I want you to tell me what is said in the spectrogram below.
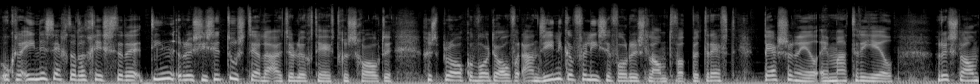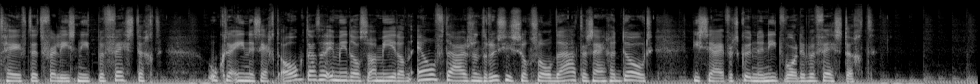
Oekraïne zegt dat het gisteren tien Russische toestellen uit de lucht heeft geschoten. Gesproken wordt over aanzienlijke verliezen voor Rusland wat betreft personeel en materieel. Rusland heeft het verlies niet bevestigd. Oekraïne zegt ook dat er inmiddels al meer dan 11.000 Russische soldaten zijn gedood. Die cijfers kunnen niet worden bevestigd.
